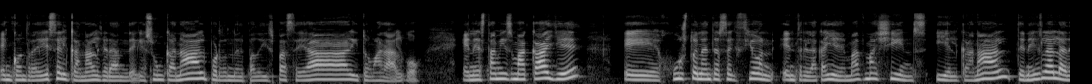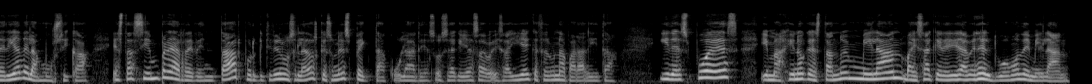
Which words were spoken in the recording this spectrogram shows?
encontraréis el canal grande, que es un canal por donde podéis pasear y tomar algo. En esta misma calle eh, justo en la intersección entre la calle de Mad Machines y el canal tenéis la heladería de la música. Está siempre a reventar porque tiene unos helados que son espectaculares. O sea que ya sabéis, ahí hay que hacer una paradita. Y después, imagino que estando en Milán vais a querer ir a ver el Duomo de Milán.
